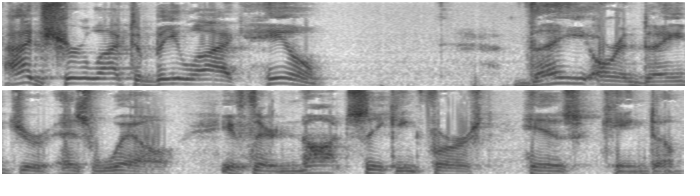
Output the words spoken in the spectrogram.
I'd sure like to be like him. They are in danger as well if they're not seeking first his kingdom.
